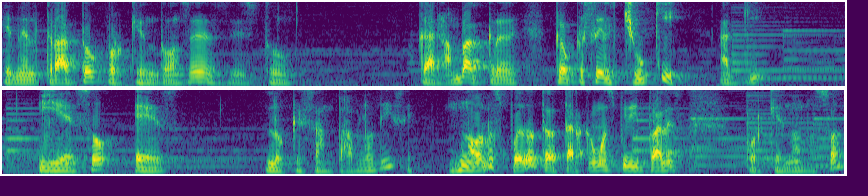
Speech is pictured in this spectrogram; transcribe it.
en el trato porque entonces esto, caramba, creo, creo que es el chuki aquí. Y eso es lo que San Pablo dice. No los puedo tratar como espirituales porque no lo son.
